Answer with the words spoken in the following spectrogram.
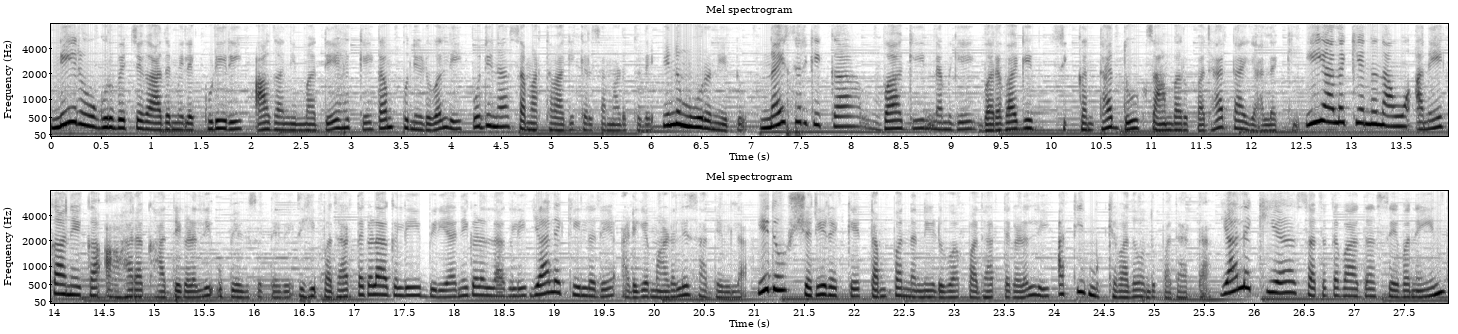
ನೀರು ಉಗುರು ಬೆಚ್ಚಗಾದ ಮೇಲೆ ಕುಡೀರಿ. ಆಗ ನಿಮ್ಮ ದೇಹಕ್ಕೆ ತಂಪು ನೀಡುವಲ್ಲಿ ಪುದಿನ ಸಮರ್ಥವಾಗಿ ಕೆಲಸ ಮಾಡುತ್ತದೆ. ಇನ್ನು ಮೂರನೇದು ನೈಸರ್ಗಿಕವಾಗಿ ನಮಗೆ ಬರವಾಗಿ ಸಿಕ್ಕಂತಹದ್ದು ಸಾಂಬಾರು ಪದಾರ್ಥ ಯಾಲಕ್ಕಿ. ಈ ಯಾಲಕ್ಕಿಯನ್ನು ನಾವು ಅನೇಕ ಅನೇಕ ಆಹಾರ ಖಾದ್ಯಗಳಲ್ಲಿ ಉಪಯೋಗಿಸುತ್ತೇವೆ. ಸಿಹಿ ಪದಾರ್ಥಗಳಾಗಲಿ, ಬಿರಿಯಾನಿಗಳಲ್ಲಾಗಲಿ ಯಾಲಕ್ಕಿ ಇಲ್ಲದೆ ಅಡಿಗೆ ಮಾಡಲೇ ಸಾಧ್ಯವಿಲ್ಲ. ಇದು ಶರೀರಕ್ಕೆ ತಂಪನ್ನ ನೀಡುವ ಪದಾರ್ಥಗಳಲ್ಲಿ ಅತಿ ಮುಖ್ಯವಾದ ಒಂದು ಪದಾರ್ಥ. ಯಾಲಕ್ಕಿಯ ಸತತವಾದ ಸೇವನೆಯಿಂದ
